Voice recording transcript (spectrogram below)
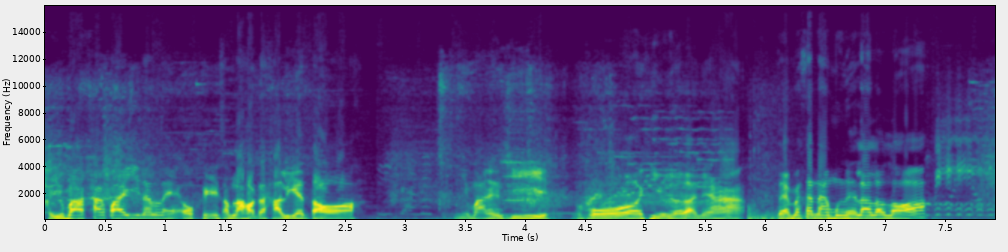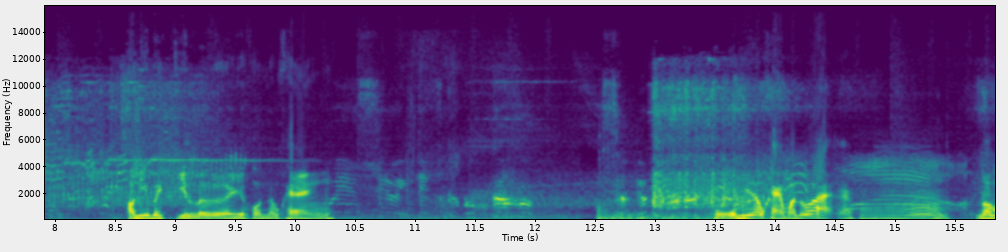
อายุบ้าข้างไปนั่นแหละโอเคสำหรับหอตาคาเรียนต่อมีมาหนึ่งทีโอ้โหฮิวด้วยเหรอเนี่ย แต่ไม่ขนาดมือไหนล่ะเราล้อเอานี่ไปกินเลยผลน้ำแข็งโหมีน้ำแข็งมาด้วยนม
